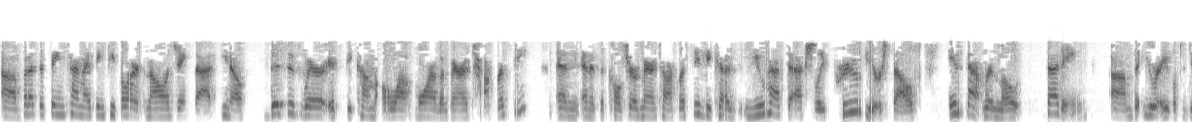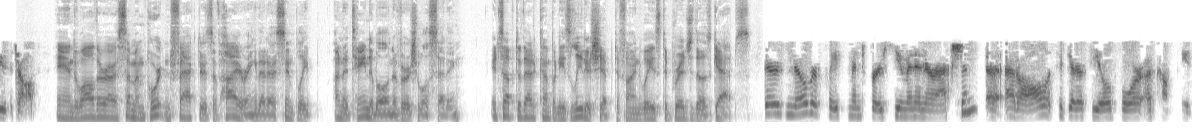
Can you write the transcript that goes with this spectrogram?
Uh, but at the same time, I think people are acknowledging that, you know, this is where it's become a lot more of a meritocracy and, and it's a culture of meritocracy because you have to actually prove yourself in that remote setting um, that you were able to do the job. And while there are some important factors of hiring that are simply unattainable in a virtual setting, it's up to that company's leadership to find ways to bridge those gaps. There's no replacement for human interaction uh, at all to get a feel for a company's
